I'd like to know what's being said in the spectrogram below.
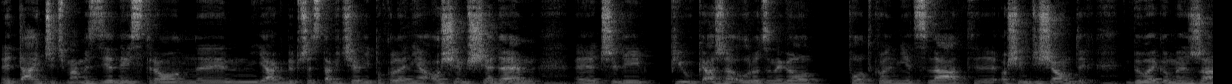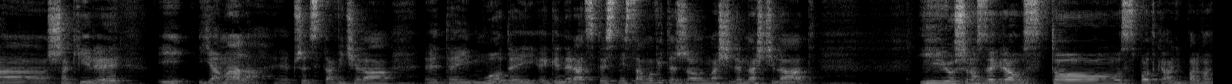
e, tańczyć. Mamy z jednej strony jakby przedstawicieli pokolenia 8-7, e, czyli piłkarza urodzonego pod koniec lat e, 80., byłego męża Shakiry i Jamala, e, przedstawiciela e, tej młodej generacji. To jest niesamowite, że on ma 17 lat i już rozegrał 100 spotkań. W barwach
